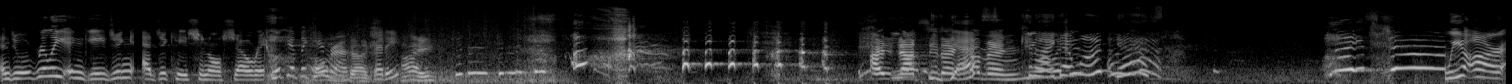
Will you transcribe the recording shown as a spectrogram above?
and do a really engaging educational show. Right? Look at the camera. Oh my gosh. Ready? Hi. Give her, give her a kiss. I did not see that Yes? coming. Can I get one? Oh, yes. Nice job. We are uh,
